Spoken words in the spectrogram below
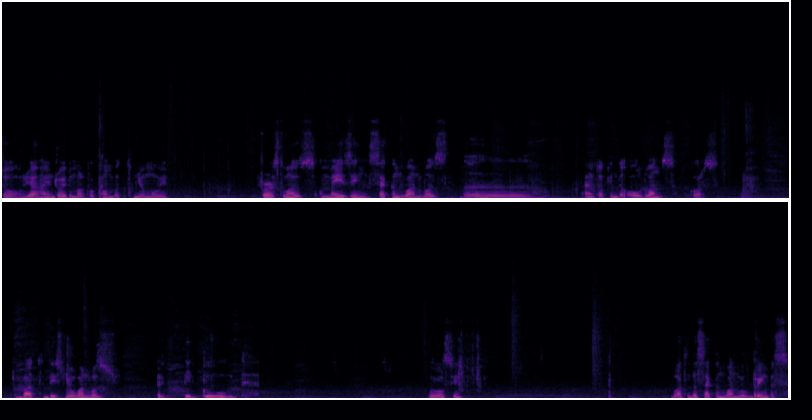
So yeah, I enjoyed the Mortal Kombat new movie. First was amazing. Second one was. Uh, I'm talking the old ones, of course. But this new one was pretty good. We will see what the second one will bring us.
